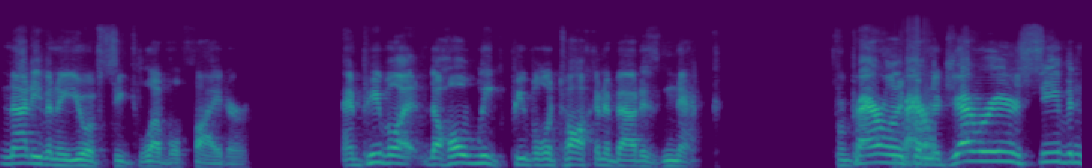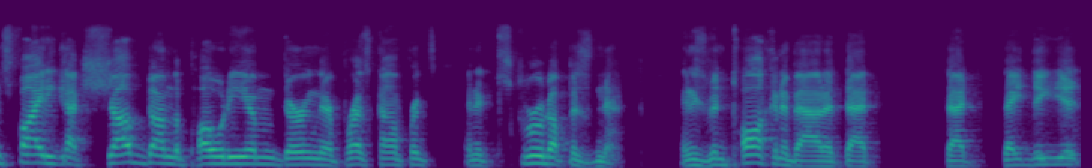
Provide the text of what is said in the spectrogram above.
not even a UFC level fighter. And people, the whole week, people are talking about his neck. For apparently, from the Jeremy Stephens fight, he got shoved on the podium during their press conference, and it screwed up his neck. And he's been talking about it that that they, the,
